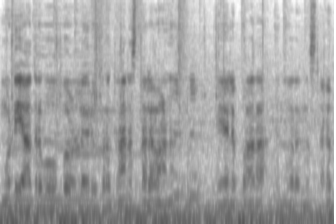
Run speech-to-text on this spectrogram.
ഇങ്ങോട്ട് യാത്ര പോകുമ്പോൾ ഉള്ള ഒരു പ്രധാന സ്ഥലമാണ് ഏലപ്പാറ എന്ന് പറയുന്ന സ്ഥലം.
